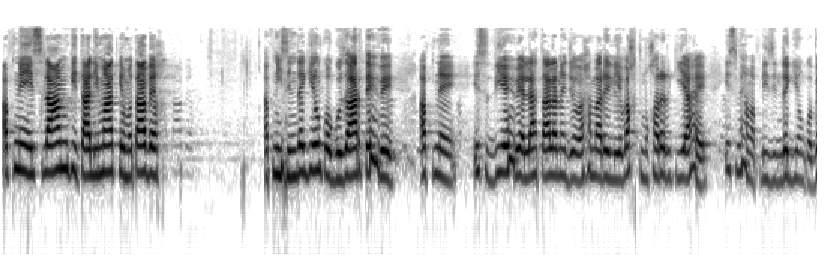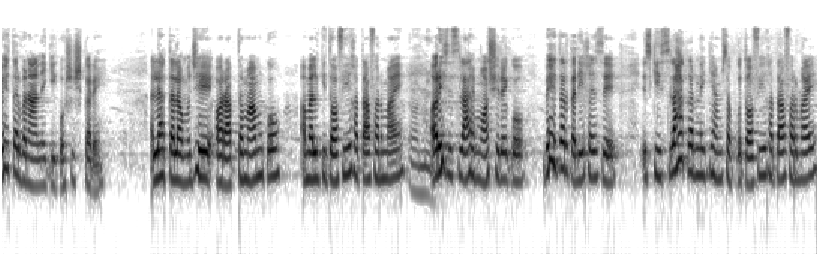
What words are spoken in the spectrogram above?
اپنے اسلام کی تعلیمات کے مطابق اپنی زندگیوں کو گزارتے ہوئے اپنے اس دیے ہوئے اللہ تعالیٰ نے جو ہمارے لیے وقت مقرر کیا ہے اس میں ہم اپنی زندگیوں کو بہتر بنانے کی کوشش کریں۔ اللہ تعالیٰ مجھے اور آپ تمام کو عمل کی توفیق عطا فرمائیں اور اس اصلاح معاشرے کو بہتر طریقے سے اس کی اصلاح کرنے کی ہم سب کو توفیق عطا فرمائے۔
